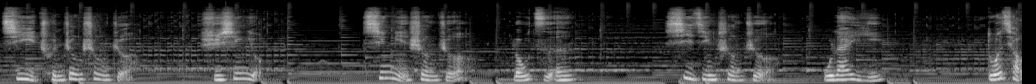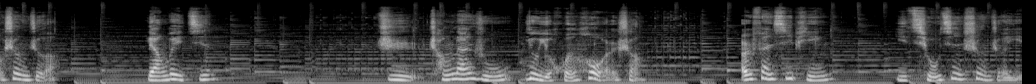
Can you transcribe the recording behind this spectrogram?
其以纯正圣者，徐兴友；清敏圣者，娄子恩；细静圣者，吴来仪；夺巧圣者，梁卫金。指程兰如又以浑厚而胜，而范希平以遒劲胜者也。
